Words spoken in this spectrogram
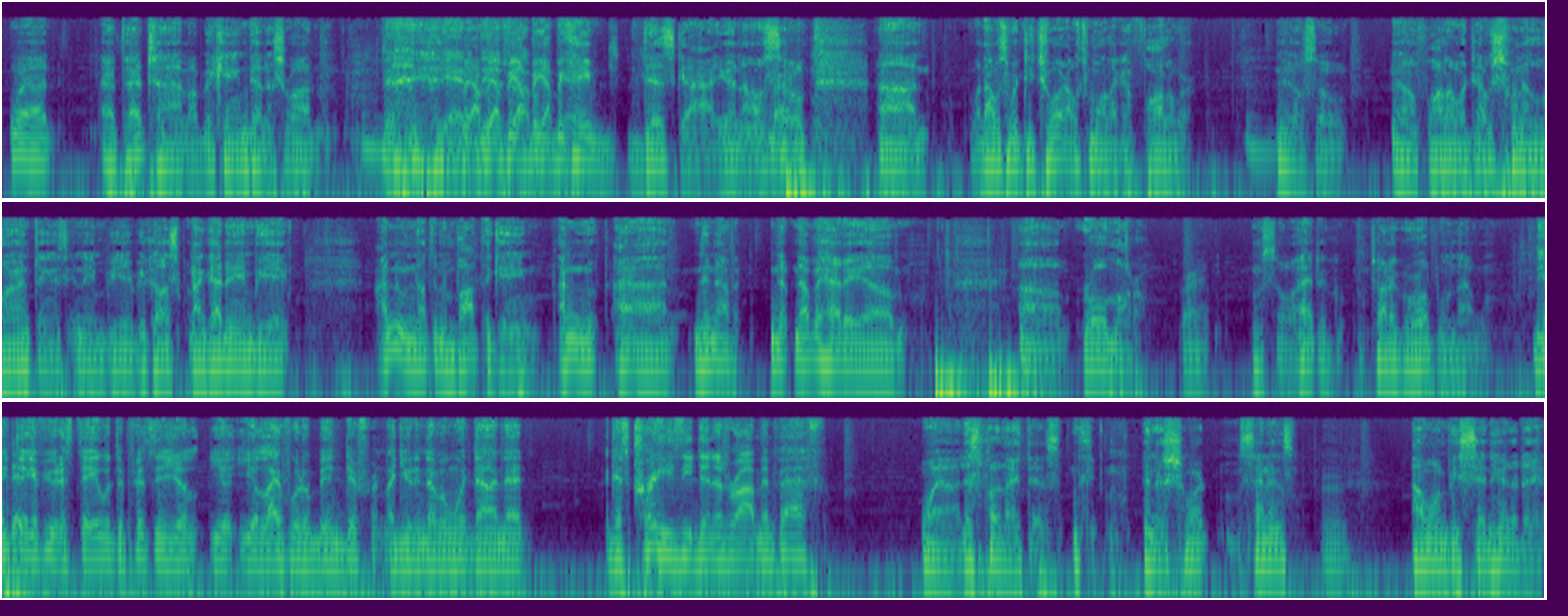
Well, at that time, I became Dennis Rodman. Yeah, I, I- I- I- I Rodman, became this guy, you know. So uh, when I was with Detroit, I was more like a follower, you know. So you know, follower. I was trying to learn things in the NBA because when I got in the NBA, I knew nothing about the game. I knew I uh, didn't have, ne- never had a um, uh, role model. Right. And so I had to try to grow up on that one. Do you think if you would have stayed with the Pistons, your, your your life would have been different? Like you'd have never went down that, I guess, crazy Dennis Rodman path? Well, let's put it like this: in a short sentence, I wouldn't be sitting here today.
